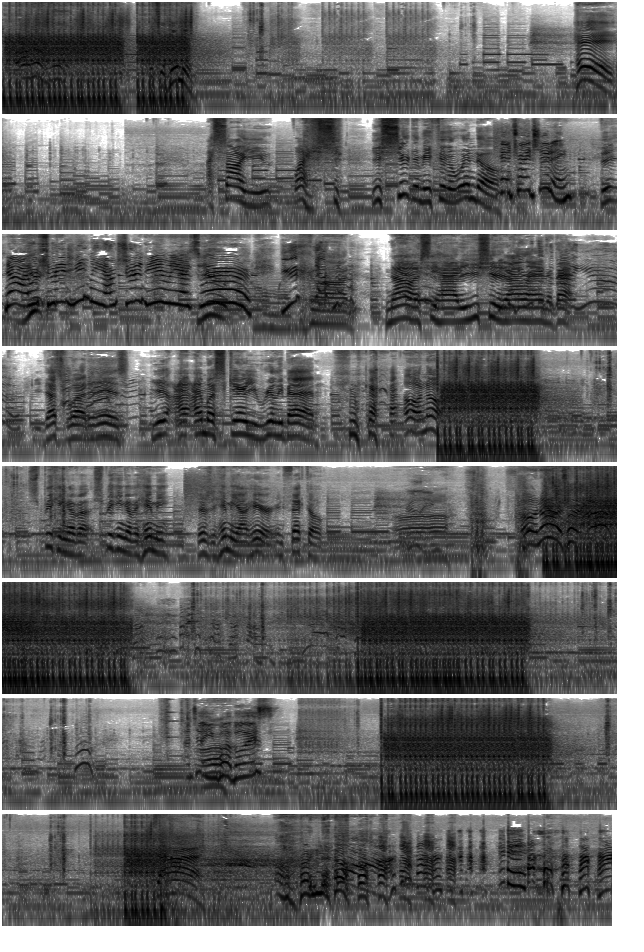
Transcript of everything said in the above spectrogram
no! no. It's a human. Hey! I saw you. Why you're shooting at me through the window? I tried shooting. The- No, I was shooting Hemi. I was shooting Hemi. I You, swear. oh my You- god! Now I see how. You shoot an ally in the back. That's what it is. You, I, I must scare you really bad. oh no! Speaking of a speaking of a hemi, there's a hemi out here, Infecto. Uh, oh no! I tell you what, boys. Die! Oh no!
